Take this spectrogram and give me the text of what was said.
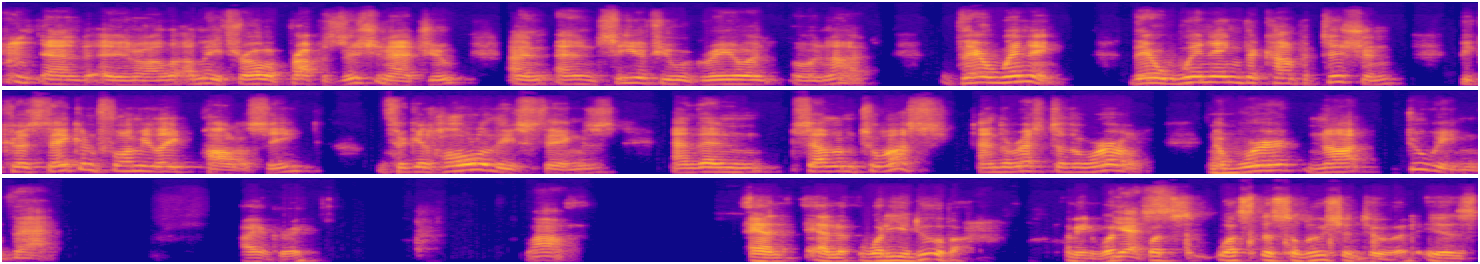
And, uh, you know, let me throw a proposition at you and, and see if you agree or, or not. They're winning. They're winning the competition because they can formulate policy to get hold of these things and then sell them to us and the rest of the world. And Mhm. we're not doing that. I agree. Wow. And, and what do you do about it? I mean, what, Yes. what's, what's the solution to it is,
